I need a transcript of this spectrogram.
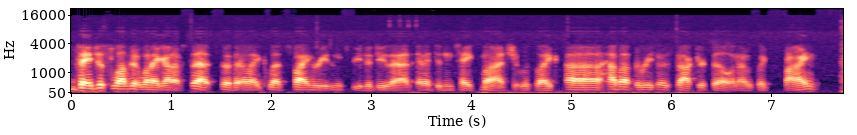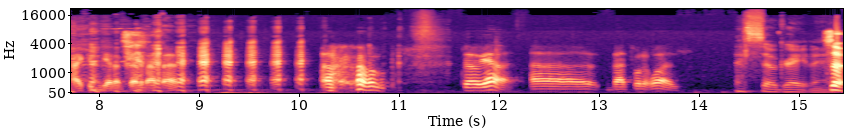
they just loved it when I got upset. So they're like, let's find reasons for you to do that, and it didn't take much. It was like, uh, how about the reason it's Dr. Phil? And I was like, fine, I can get upset about that. um, so yeah, uh, that's what it was. That's so great, man. So,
